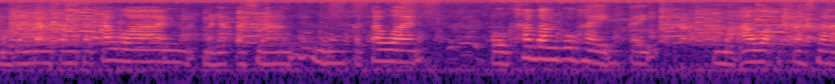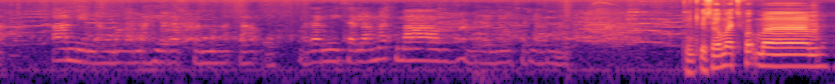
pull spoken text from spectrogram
magandang pangkatawan, malakas ng iyong katawan, o habang buhay kay maawa ka sa amin ang mga mahirap ng mga tao. Maraming salamat, ma'am. Maraming salamat. Thank you so much po ma'am.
